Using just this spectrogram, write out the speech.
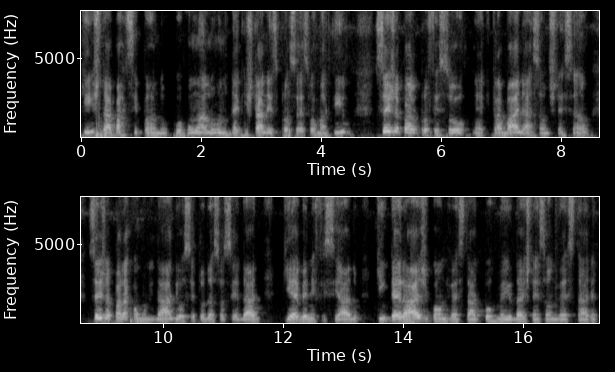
que está participando, ou com um aluno né, que está nesse processo formativo, seja para o professor né, que trabalha a ação de extensão, seja para a comunidade ou setor da sociedade que é beneficiado, que interage com a universidade por meio da extensão universitária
